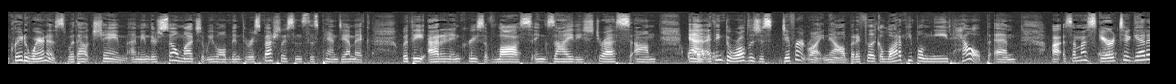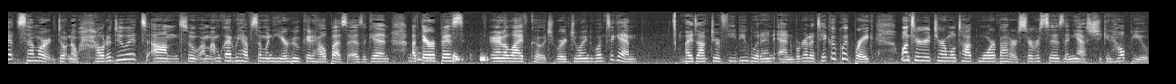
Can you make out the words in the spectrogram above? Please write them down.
great awareness without shame. I mean, there's so much that we've all been through, especially since this pandemic, with the added increase of loss, anxiety, stress. Um, and I think the world is just different right now, but I feel like a lot of people need help. And uh, some are scared to get it, some are, don't know how to do it. Um, so I'm, I'm, glad we have someone here who could help us as, again, a therapist and a life coach. We're joined once again by Dr. Phoebe Wooden, and we're going to take a quick break. Once we return, we'll talk more about our services, and yes, she can help you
